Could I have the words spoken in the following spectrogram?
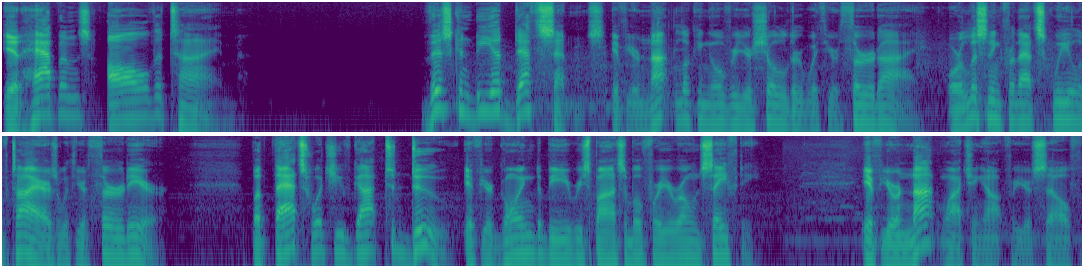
It happens all the time. This can be a death sentence if you're not looking over your shoulder with your third eye or listening for that squeal of tires with your third ear. But that's what you've got to do if you're going to be responsible for your own safety. If you're not watching out for yourself,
